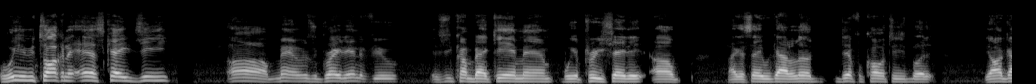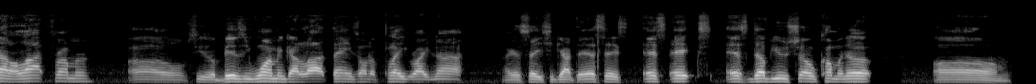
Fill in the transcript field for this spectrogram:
We were talking to SKG. Oh man, it was a great interview. If you come back in, man, we appreciate it. Uh, like I say, we got a little difficulties, but y'all got a lot from her. Uh, she's a busy woman, got a lot of things on her plate right now. Like I say, she got the SX, SXSW show coming up. Um,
